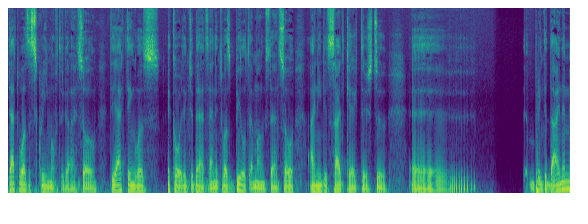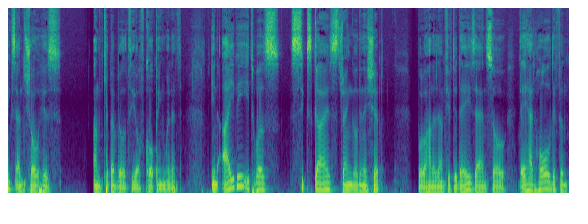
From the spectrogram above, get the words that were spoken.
that was the scream of the guy. So the acting was according to that, and it was built amongst that. So I needed side characters to uh, bring the dynamics and show his incapability of coping with it. In Ivy, it was six guys strangled in a ship for 150 days, and so they had whole different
